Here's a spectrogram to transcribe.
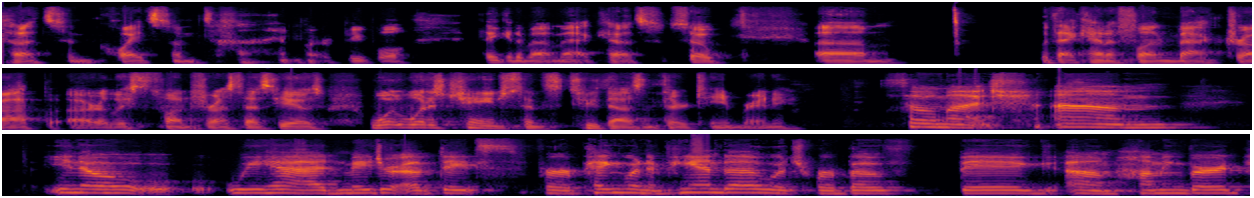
Cutts in quite some time, or people thinking about Matt Cutts. So um, with that kind of fun backdrop, or at least fun for us SEOs, what, what has changed since 2013, Brandi? So much. Um, you know, we had major updates for Penguin and Panda, which were both big um, hummingbird.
